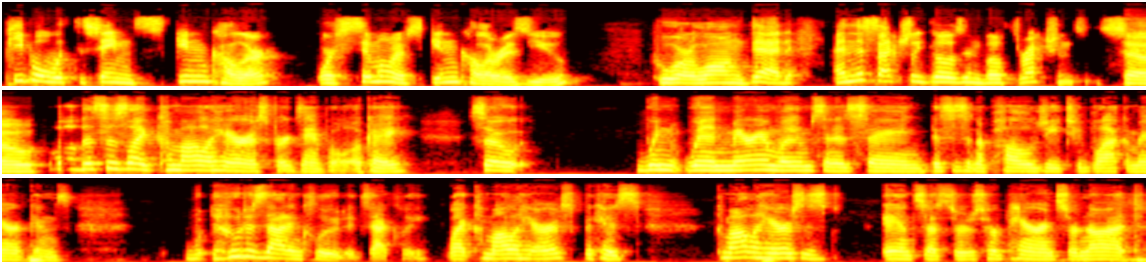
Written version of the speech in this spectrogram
people with the same skin color or similar skin color as you who are long dead. And this actually goes in both directions. So, well, this is like Kamala Harris, for example. Okay. So when when Marianne Williamson is saying this is an apology to Black Americans, who does that include exactly? Like Kamala Harris, because Kamala Harris's ancestors, her parents are not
